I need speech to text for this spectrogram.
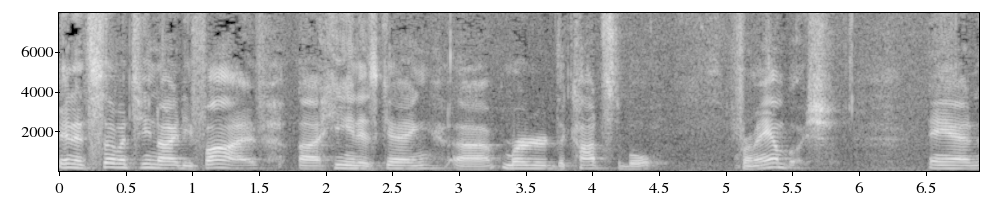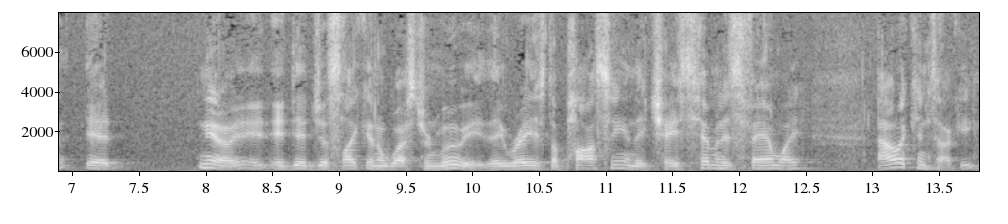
And in 1795, uh, he and his gang uh, murdered the constable from ambush. And it, you know, it, it, did just like in a Western movie. They raised a posse and they chased him and his family out of Kentucky.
